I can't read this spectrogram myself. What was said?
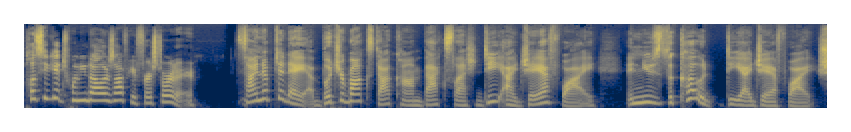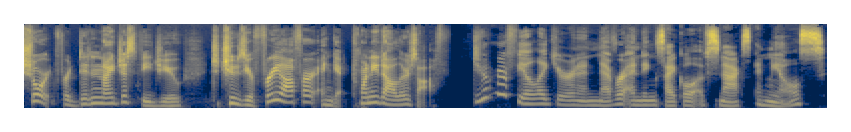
Plus, you get $20 off your first order. Sign up today at butcherbox.com backslash DIJFY and use the code DIJFY, short for Didn't I Just Feed You, to choose your free offer and get $20 off. Do you ever feel like you're in a never ending cycle of snacks and meals?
